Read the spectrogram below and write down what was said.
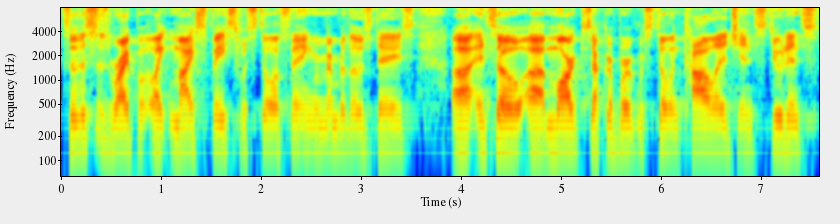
so this is right, but like MySpace was still a thing. Remember those days? Uh, and so uh, Mark Zuckerberg was still in college, and students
